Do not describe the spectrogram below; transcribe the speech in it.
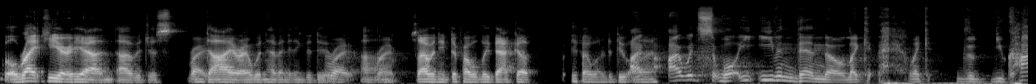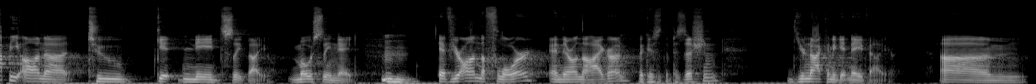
Well, right here, yeah, I would just Right. die, or I wouldn't have anything to do. Right, Um, right. So I would need to probably back up if I wanted to do Ana. I I would well e- even then though like like the you copy Ana to get nade sleep value, mostly nade. Mhm. If you're on the floor and they're on the high ground because of the position, you're not going to get nade value. Um,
